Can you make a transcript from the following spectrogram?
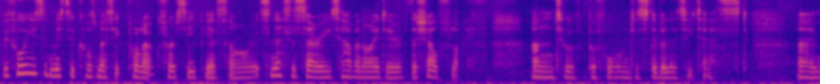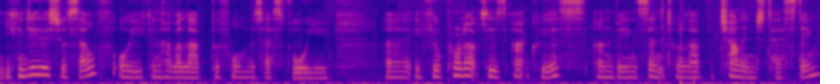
Before you submit a cosmetic product for a CPSR, it's necessary to have an idea of the shelf life and to have performed a stability test. Um, you can do this yourself or you can have a lab perform the test for you. Uh, if your product is aqueous and being sent to a lab for challenge testing,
